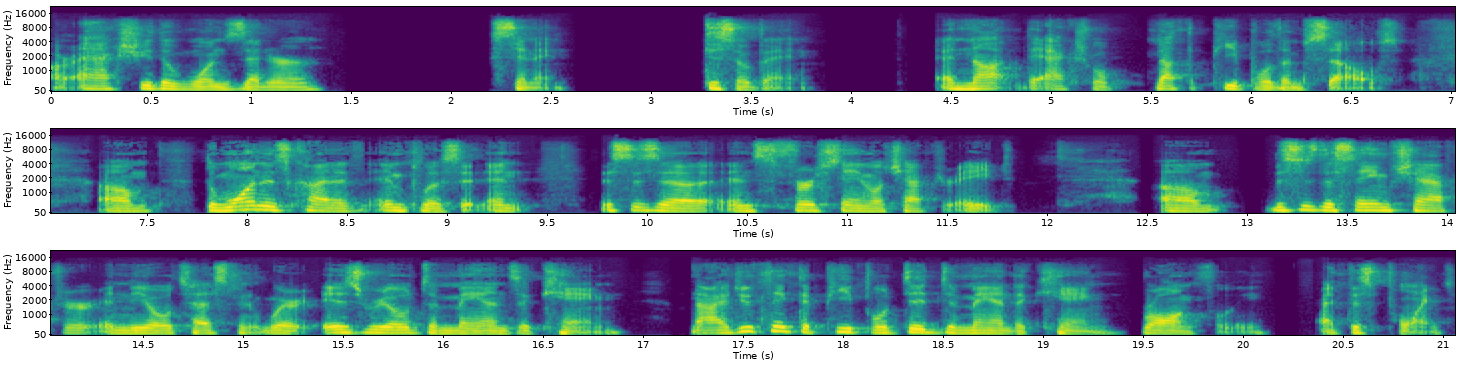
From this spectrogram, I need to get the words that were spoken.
are actually the ones that are sinning, disobeying, and not the actual, not the people themselves. Um, the one is kind of implicit, and this is uh, in First Samuel chapter eight. Um, this is the same chapter in the Old Testament where Israel demands a king. Now, I do think that people did demand a king wrongfully at this point.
